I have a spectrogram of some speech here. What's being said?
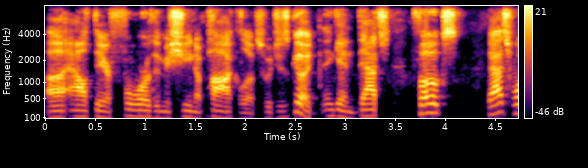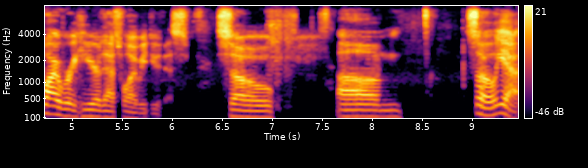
uh, out there for the machine apocalypse, which is good. Again, that's folks. That's why we're here. That's why we do this. So, um, so yeah,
